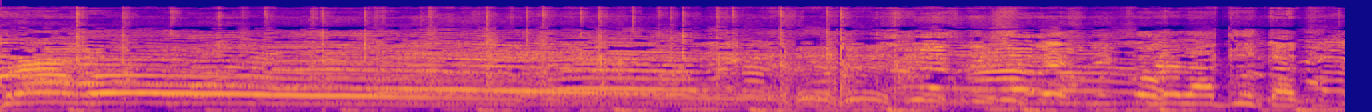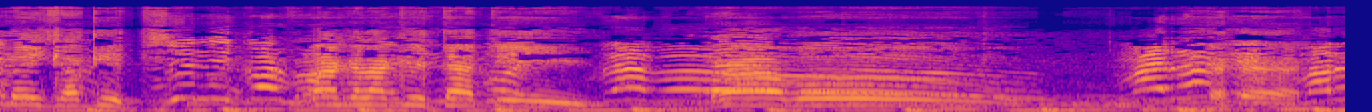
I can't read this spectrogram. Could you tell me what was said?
Bravo! Pune la gât, tati, pune aici la gât. Și Nicol Bagă la gât, tati. Bravo! Bravo! Mai râde, mai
